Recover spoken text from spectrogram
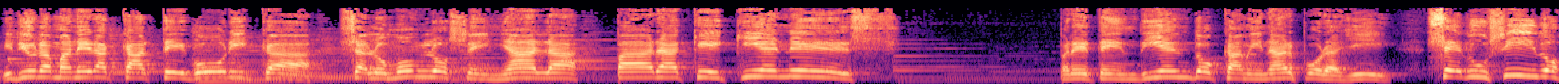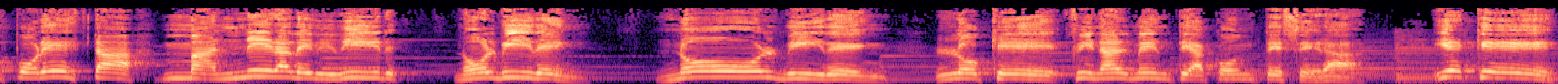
Y de una manera categórica, Salomón lo señala para que quienes, pretendiendo caminar por allí, seducidos por esta manera de vivir, no olviden, no olviden lo que finalmente acontecerá. Y es que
